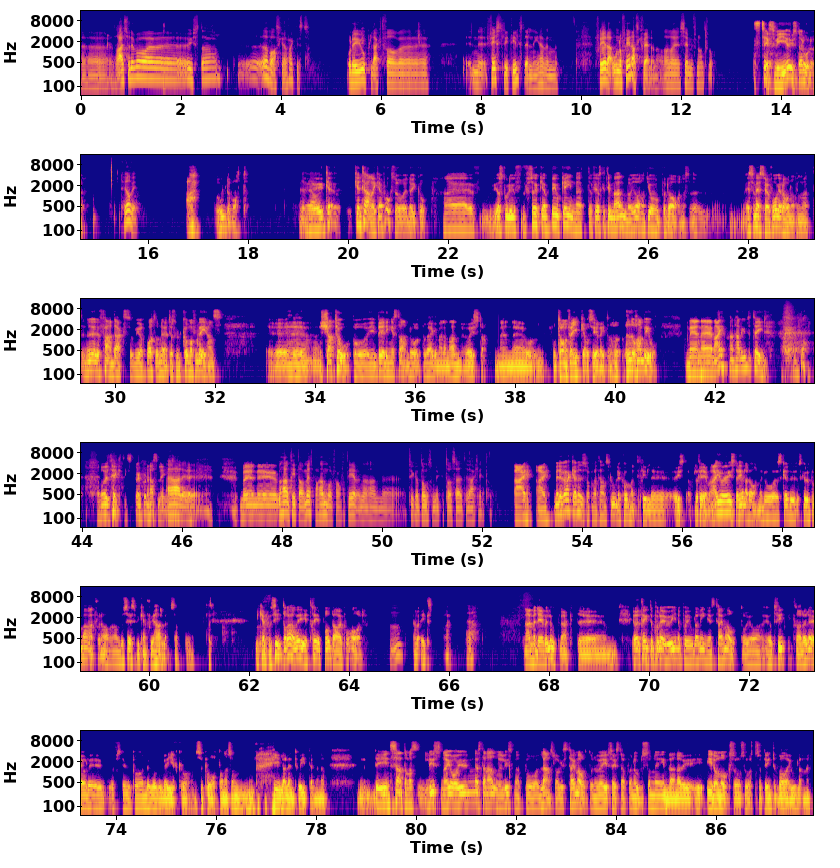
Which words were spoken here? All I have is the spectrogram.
Uh, så alltså det var uh, Ystad överraskade faktiskt. Och det är ju upplagt för uh, en festlig tillställning även fredag, under fredagskvällen här, där det är semifinal 2. Ses vi i Ystad då du? Det gör vi. Ah, underbart. Eh, Kentari kanske också dyker upp. Eh, jag skulle ju försöka boka in ett, för jag ska till Malmö och göra något jobb på dagen. Så sms jag frågade honom om att nu är det fan dags och vi har pratat om det att jag skulle komma förbi hans eh, chateau på, i Beddingestrand då på vägen mellan Malmö och Ystad. Men eh, och få ta en fika och se lite hur, hur han bor. Men eh, nej, han hade ju inte tid. han har ju ett hektiskt pensionärsliv. Ja, det, men, eh, Men han tittar mest på handboll framför TV när han eh, tycker inte om så mycket att ta sig ut i verkligheten. Nej, nej. Men det verkar nu som att han skulle komma till eh, Ystad. Nej, jag är i Ystad hela dagen men då ska du, ska du på matchen. Ja, då ses vi kanske i hallen. Så att, eh, vi kanske sitter där vi tre poddar på rad. Mm. Eller extra. Ja. Nej men det är väl upplagt. Eh, jag tänkte på det, vi var inne på Ola Lindgrens timeout och jag, jag twittrade det och det, jag förstod på, det var väl IFK-supporterna som gillade den tweeten. Men att, det är intressant när man lyssnar. Jag har ju nästan aldrig lyssnat på landslagets timeout och nu är i och för sig Staffan Olsson inblandad i, i, i dem också och så, så det är inte bara Ola. Men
